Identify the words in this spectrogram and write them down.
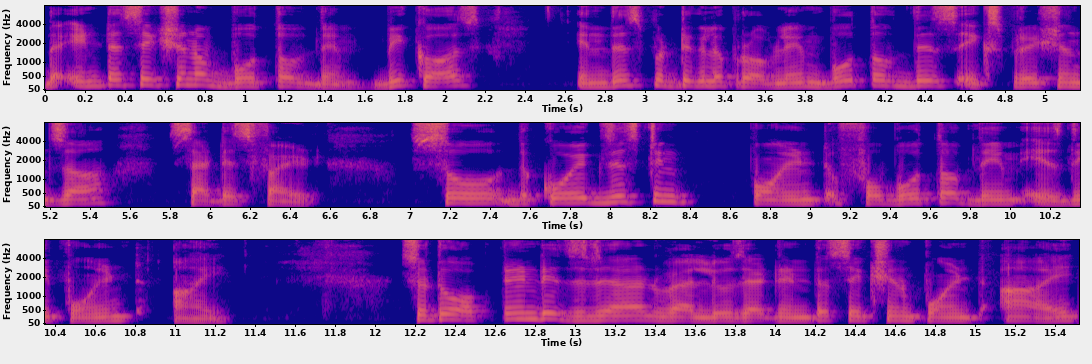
The intersection of both of them because in this particular problem both of these expressions are satisfied. So the coexisting point for both of them is the point i. So to obtain the desired values at intersection point i,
